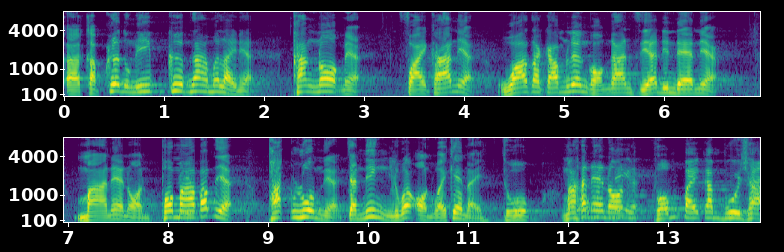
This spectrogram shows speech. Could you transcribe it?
เอ่อขับเคลื่อนตรงนี้คืบหน้าเมื่อไหร่เนี่ยข้างนอกเนี่ยฝ่ายค้านเนี่ยวาตกรรมเรื่องของการเสียดินแดนเนี่ยมาแน่นอน พอมาปั๊บเนี่ย พักร่วมเนี่ยจะนิ่งหรือว่าอ่อนไหวแค่ไหน ถูกมาแน่นอนผมไปกัมพูชา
